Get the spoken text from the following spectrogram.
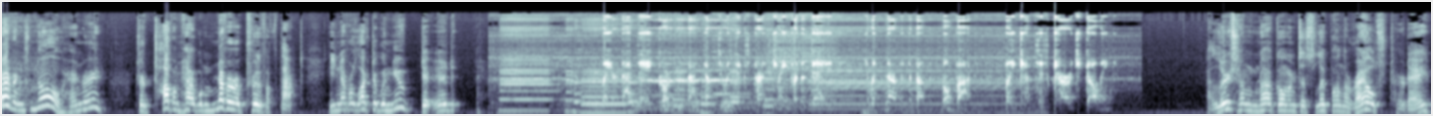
Heavens no, Henry. Sir Topham Hatt will never approve of that. He never liked it when you did. Later that day, Gordon backed up to his express train for the day. He was nervous about the smoke box, but he kept his courage going. At least I'm not going to slip on the rails today.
